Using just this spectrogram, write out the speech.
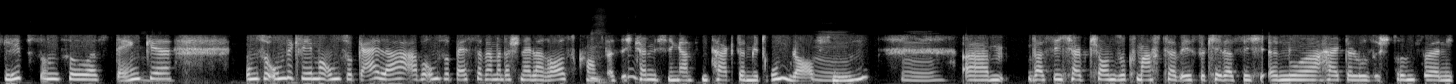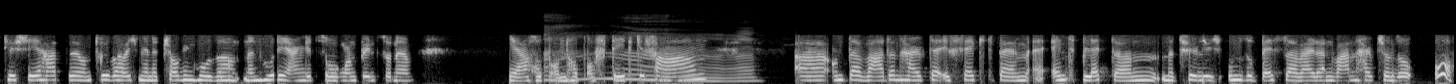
Slips und sowas denke, mhm. umso unbequemer, umso geiler, aber umso besser, wenn man da schneller rauskommt. Also ich kann nicht den ganzen Tag damit rumlaufen. Mhm. Mhm. Ähm, was ich halt schon so gemacht habe, ist okay, dass ich äh, nur halterlose Strümpfe, ein Klischee hatte und drüber habe ich mir eine Jogginghose und einen Hoodie angezogen und bin zu einem ja, Hop-on, Hop-off-Date gefahren. Äh, und da war dann halt der Effekt beim äh, Entblättern natürlich umso besser, weil dann waren halt schon so, oh,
